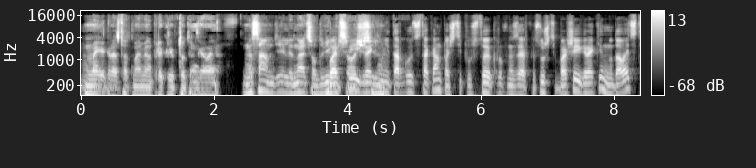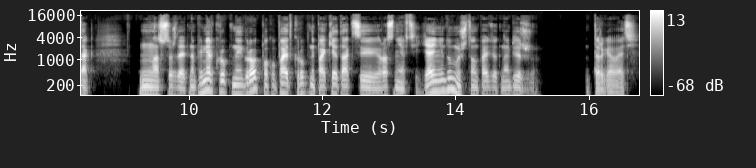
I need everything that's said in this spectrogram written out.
Мы как раз в тот момент про крипту торговали. На самом деле начал двигаться Большие игроки сильно. не торгуют стакан, почти пустой крупной заявкой. Слушайте, большие игроки, ну давайте так обсуждать. Например, крупный игрок покупает крупный пакет акций Роснефти. Я не думаю, что он пойдет на биржу торговать.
